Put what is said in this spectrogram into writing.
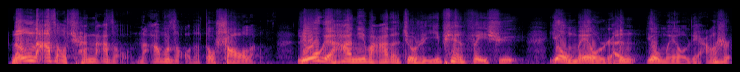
能拿走全拿走，拿不走的都烧了。留给汉尼拔的就是一片废墟，又没有人，又没有粮食。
